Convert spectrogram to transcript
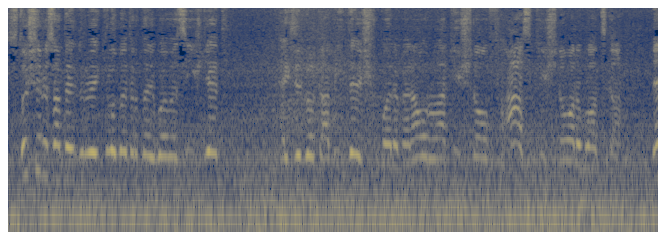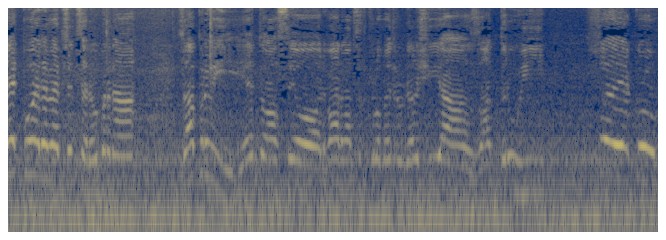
162 km tady budeme zjíždět, exit Velká Bítež, pojedeme nahoru na Tišnov a z Tišnova do Blacka. Nepojedeme přece do Brna, za prvý je to asi o 22 km delší a za druhý se jako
